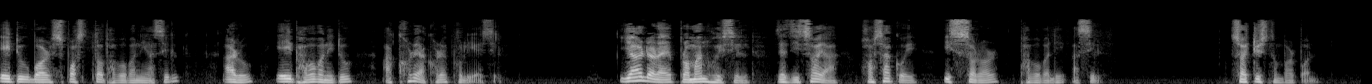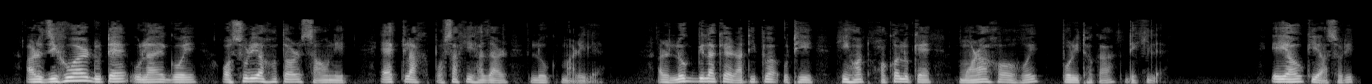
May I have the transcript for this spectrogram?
এইটো বৰ স্পষ্ট ভাৱবাণী আছিল আৰু এই ভাৱবাণীটো আখৰে আখৰে ফলিয়াইছিল ইয়াৰ দ্বাৰাই প্ৰমাণ হৈছিল যে জীচয়া সঁচাকৈ ঈশ্বৰৰ ভাৱবাদী আছিল। আৰু জিহুৱাৰ দূতে ওলাই গৈ অচুৰীয়াহঁতৰ চাউনীত এক লাখ পঁচাশী হাজাৰ লোক মাৰিলে। আৰু লোকবিলাকে ৰাতিপুৱা উঠি সিহঁত সকলোকে মৰাশ হৈ পৰি থকা দেখিলে। এয়াও কি আচৰিত?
